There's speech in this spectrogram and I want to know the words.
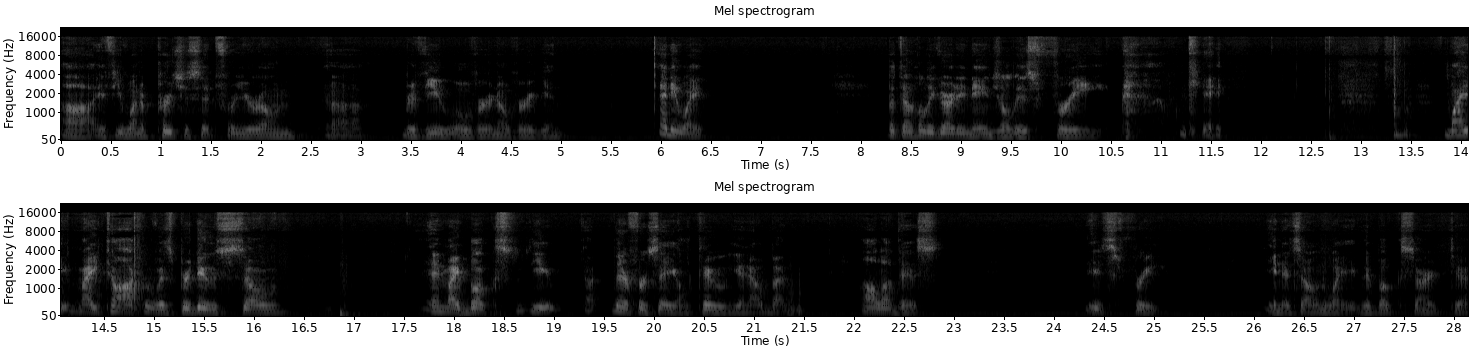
uh, if you want to purchase it for your own uh, review over and over again. Anyway, but the Holy Guardian Angel is free. okay. My my talk was produced so and my books you they're for sale too, you know, but all of this is free in its own way. The books aren't uh,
